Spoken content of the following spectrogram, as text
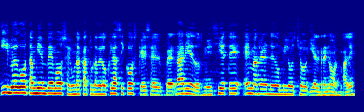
Y luego también vemos una captura de los clásicos, que es el Ferrari de 2007, el McLaren de 2008 y el Renault, ¿vale?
